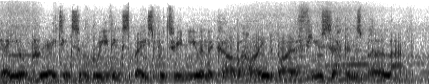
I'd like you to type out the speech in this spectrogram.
Okay, you're creating some breathing space between you and the car behind by a few seconds per lap.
